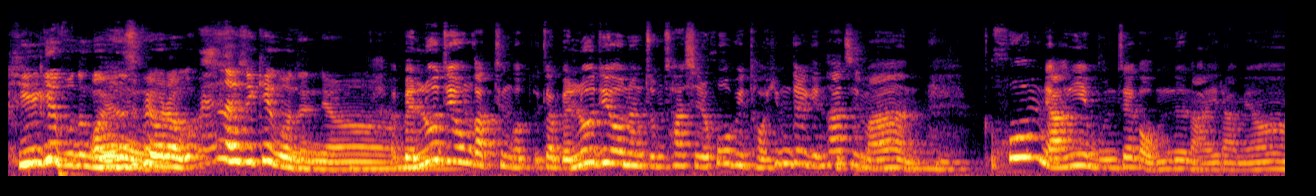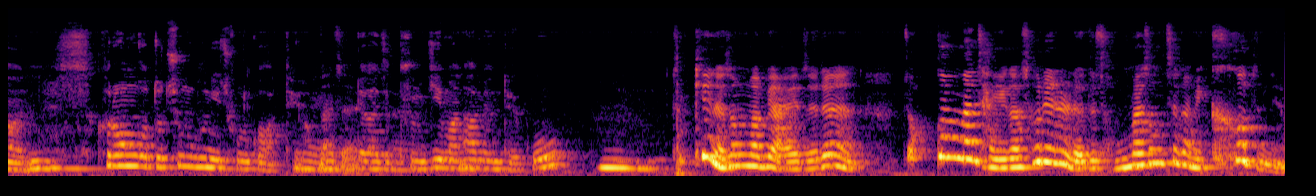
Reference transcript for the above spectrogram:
길게 부는 거 어. 연습해오라고 맨날 시키거든요. 멜로디온 같은 것, 그러니까 멜로디온은 좀 사실 호흡이 더 힘들긴 하지만 그 호흡량이 문제가 없는 아이라면 음. 그런 것도 충분히 좋을 것 같아요. 네, 맞아요. 내가 이제 불기만 하면 되고. 음. 특히 뇌성마비 아이들은 조금만 자기가 소리를 내도 정말 성취감이 크거든요.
